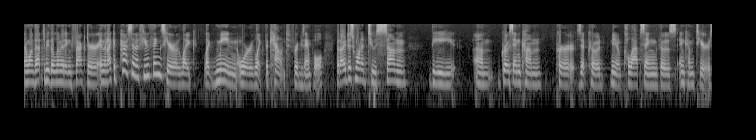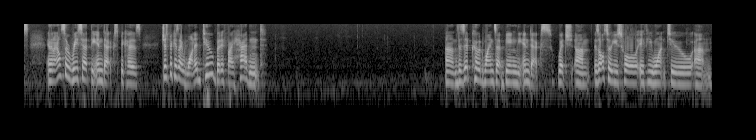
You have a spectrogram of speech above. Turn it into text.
I want that to be the limiting factor. And then I could pass in a few things here, like, like mean or like the count, for example. But I just wanted to sum the um, gross income per zip code, you know, collapsing those income tiers. And then I also reset the index because just because I wanted to, but if I hadn't, um, the zip code winds up being the index, which um, is also useful if you want to um,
